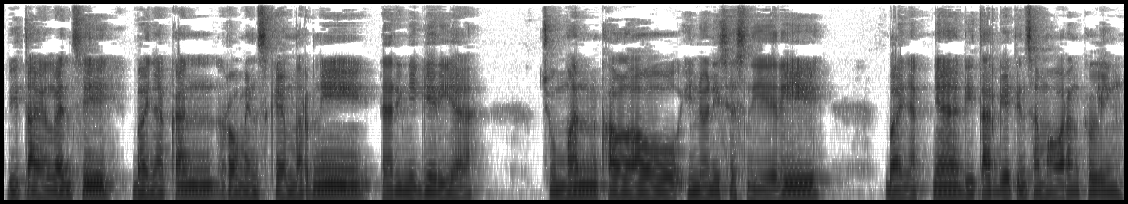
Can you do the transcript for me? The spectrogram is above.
di Thailand sih, banyakkan romance scammer nih dari Nigeria. Cuman kalau Indonesia sendiri, banyaknya ditargetin sama orang keling.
